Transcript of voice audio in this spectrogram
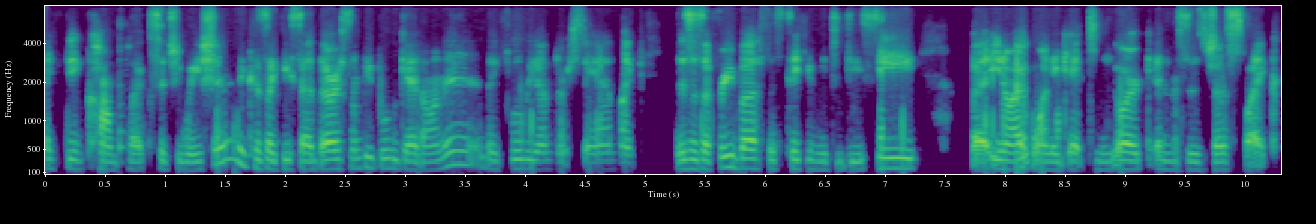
I think, complex situation because, like you said, there are some people who get on it and they fully understand, like, this is a free bus that's taking me to DC, but you know, I want to get to New York and this is just like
